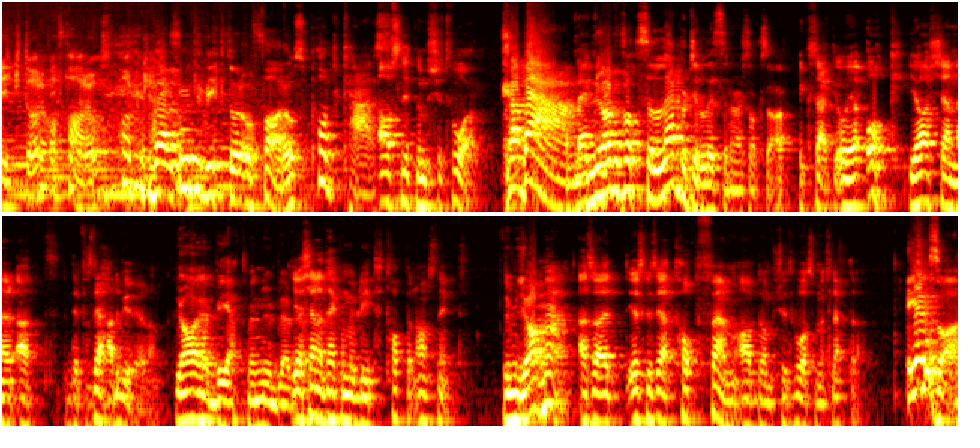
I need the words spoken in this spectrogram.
Viktor och Faraos podcast. Välkommen till Viktor och Faros podcast. Avsnitt nummer 22. Kabam! Nu har vi fått celebrity listeners också. Exakt, och jag, och jag känner att, det, fast det hade vi ju redan. Ja, jag vet, men nu blev det... Jag känner att det här kommer bli ett toppenavsnitt. Men jag med. Alltså, ett, jag skulle säga topp 5 av de 22 som är släppta. Är det så?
